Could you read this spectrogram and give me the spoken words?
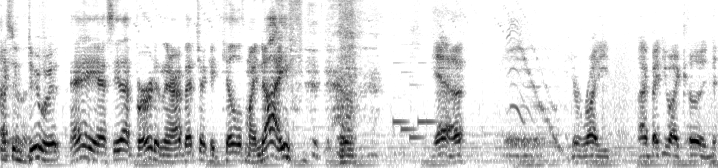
I can do it. hey, I see that bird in there. I bet you I could kill with my knife. Yeah. You're right. I bet you I could.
